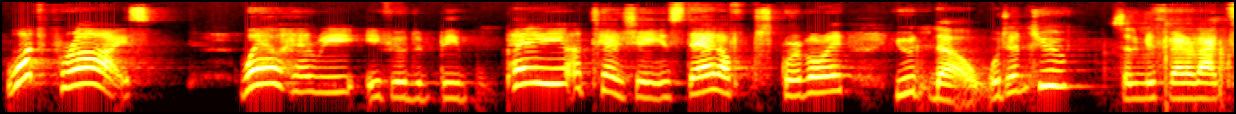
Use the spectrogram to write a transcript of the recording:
What prize? Well, Harry, if you'd be paying attention instead of scribbling, you'd know, wouldn't you? said Miss Meadowlark.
